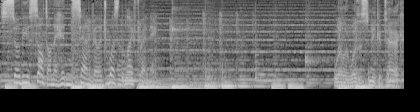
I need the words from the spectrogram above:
So the assault on the hidden sand village wasn't life-threatening. Well, it was a sneak attack,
